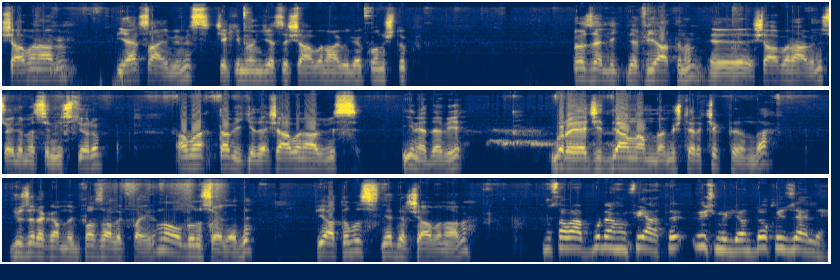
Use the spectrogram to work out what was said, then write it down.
Şaban abim yer sahibimiz. Çekim öncesi Şaban abiyle konuştuk. Özellikle fiyatının e, Şaban abinin söylemesini istiyorum. Ama tabii ki de Şaban abimiz yine de bir buraya ciddi anlamda müşteri çıktığında cüzi rakamda bir pazarlık payının olduğunu söyledi. Fiyatımız nedir Şaban abi? Mustafa buranın fiyatı 3 milyon 950.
